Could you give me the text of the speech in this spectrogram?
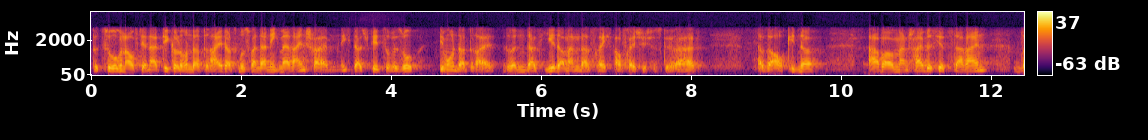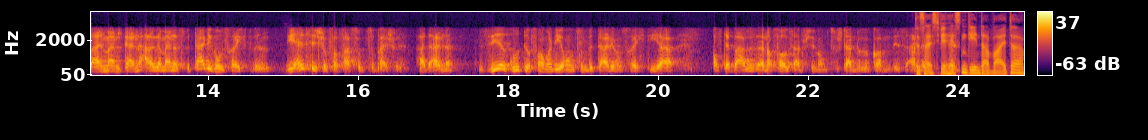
bezogen auf den Artikel 103, das muss man da nicht mehr reinschreiben. Nicht? Das steht sowieso im 103 drin, dass jedermann das Recht auf rechtliches Gehör hat, also auch Kinder. Aber man schreibt es jetzt da rein, weil man kein allgemeines Beteiligungsrecht will. Die hessische Verfassung zum Beispiel hat eine sehr gute Formulierung zum Beteiligungsrecht, die ja auf der Basis einer Volksabstimmung zustande gekommen ist. Das heißt, wir Hessen gehen da weiter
